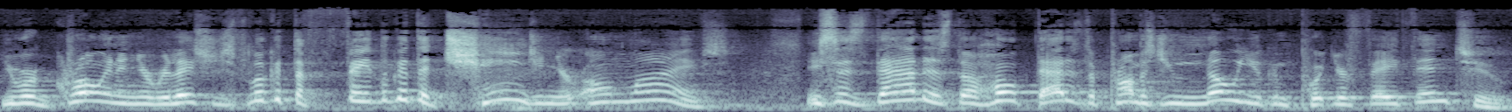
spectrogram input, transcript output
you are growing in your relationships. Look at the faith, look at the change in your own lives. He says that is the hope, that is the promise you know you can put your faith into.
